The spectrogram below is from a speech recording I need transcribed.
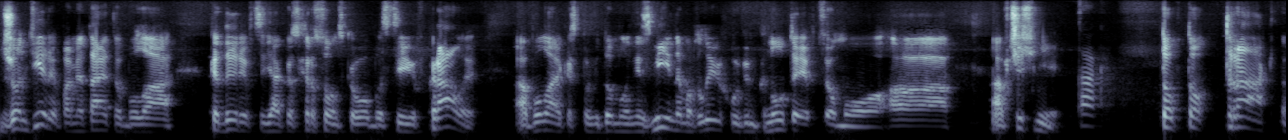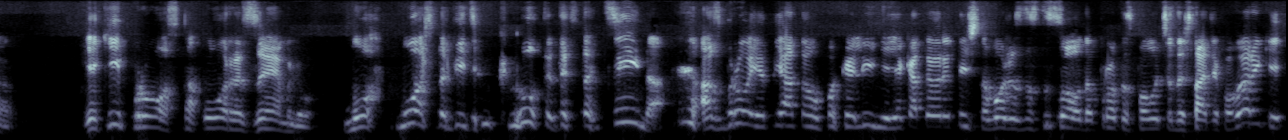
Джон Діри, пам'ятаєте, була кадирівці якось Херсонської області вкрали. А була якесь повідомлення ЗМІ, не могли їх увімкнути в цьому а, а, в Чечні. Так. Тобто трактор, який просто оре землю, можна відімкнути дистанційно, а зброя п'ятого покоління, яка теоретично може застосована проти Сполучених Штатів Америки,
